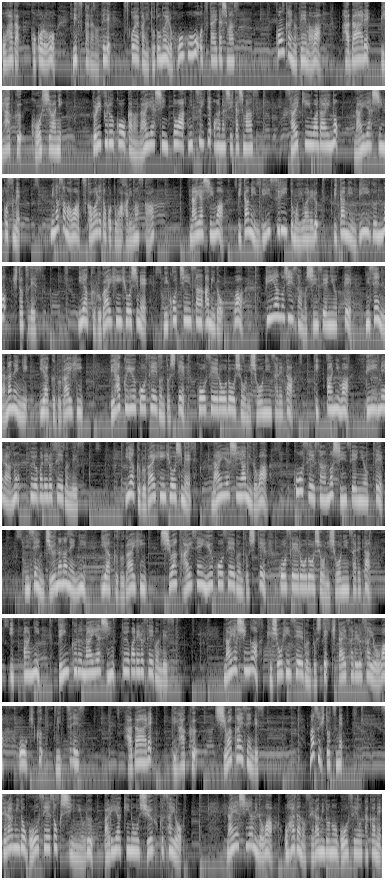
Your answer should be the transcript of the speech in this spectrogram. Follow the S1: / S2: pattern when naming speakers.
S1: お肌心を自らの手で健やかに整える方法をお伝えいたします。今回のテーマは肌荒れ美白高シワにトリプル効果のナイアシンとはについてお話しいたします。最近話題のナイアシンコスメ皆様は使われたことはありますか？ナイアシンはビタミン B3 とも言われるビタミン B 群の一つです。医薬部外品表示名ニコチン酸アミドは P&G さんの申請によって2007年に医薬部外品美白有効成分として厚生労働省に承認された一般には D メラノと呼ばれる成分です。医薬部外品表示名ナイアシンアミドは厚生さんの申請によって2017年に医薬部外品シワ改善有効成分として厚生労働省に承認された一般にリンクルナイアシンと呼ばれる成分です。ナイアシンが化粧品成分として期待される作用は大きく3つです。肌荒れ美白シワ改善です。まず1つ目セラミド合成促進によるバリア機能修復作用。ナイアシンアミドはお肌のセラミドの合成を高め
